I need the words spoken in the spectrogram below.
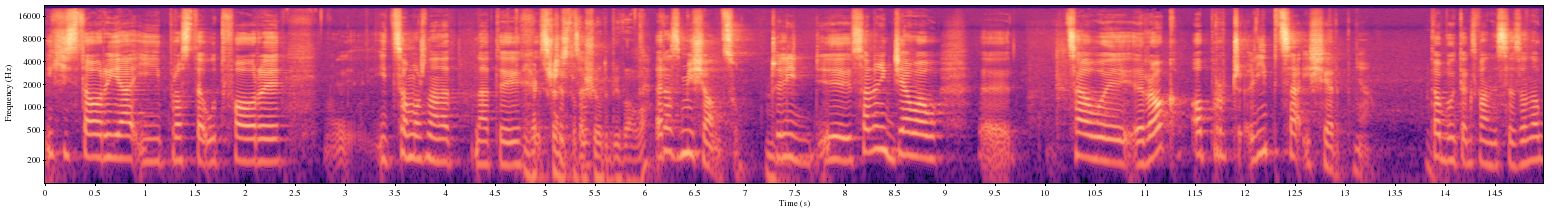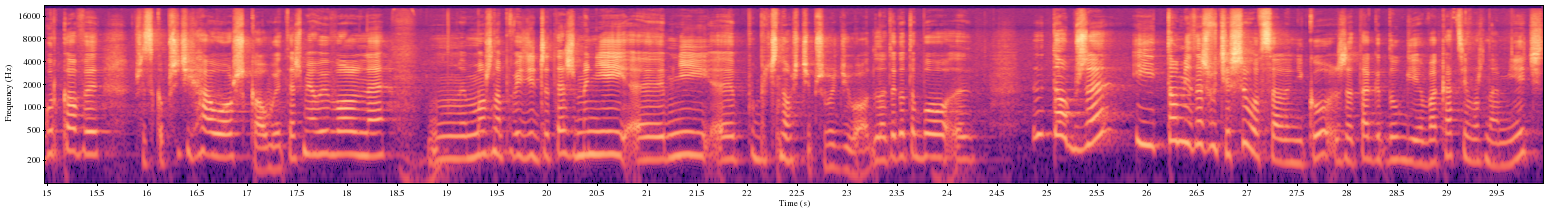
I historia, i proste utwory, i co można na, na tych Jak skrzypcach. często to się odbywało? Raz w miesiącu. Czyli y, salonik działał y, cały rok oprócz lipca i sierpnia. To był tak zwany sezon ogórkowy, wszystko przycichało, szkoły też miały wolne. Mm, Można powiedzieć, że też mniej, y, mniej y, publiczności przychodziło. Dlatego to było y, dobrze i to mnie też ucieszyło w saloniku, że tak długie wakacje można mieć,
